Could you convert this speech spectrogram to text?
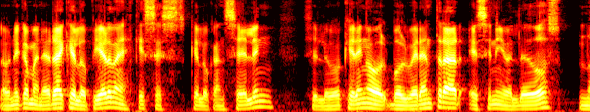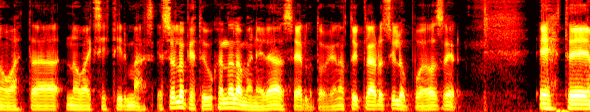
La única manera de que lo pierdan es que, se, que lo cancelen. Si luego quieren volver a entrar, ese nivel de 2 no va, a no va a existir más. Eso es lo que estoy buscando la manera de hacerlo. Todavía no estoy claro si lo puedo hacer. Este,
